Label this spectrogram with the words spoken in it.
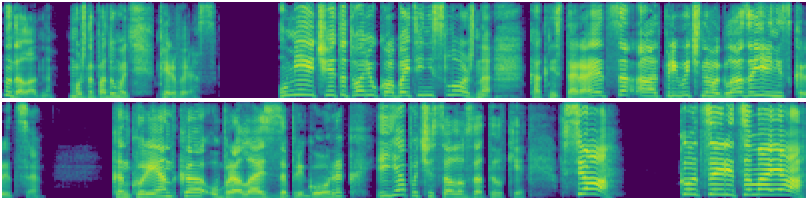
Ну да ладно, можно подумать первый раз. Умеючи эту тварюку обойти несложно, как ни старается, а от привычного глаза ей не скрыться. Конкурентка убралась за пригорок, и я почесала в затылке. «Все! Куцерица моя!»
